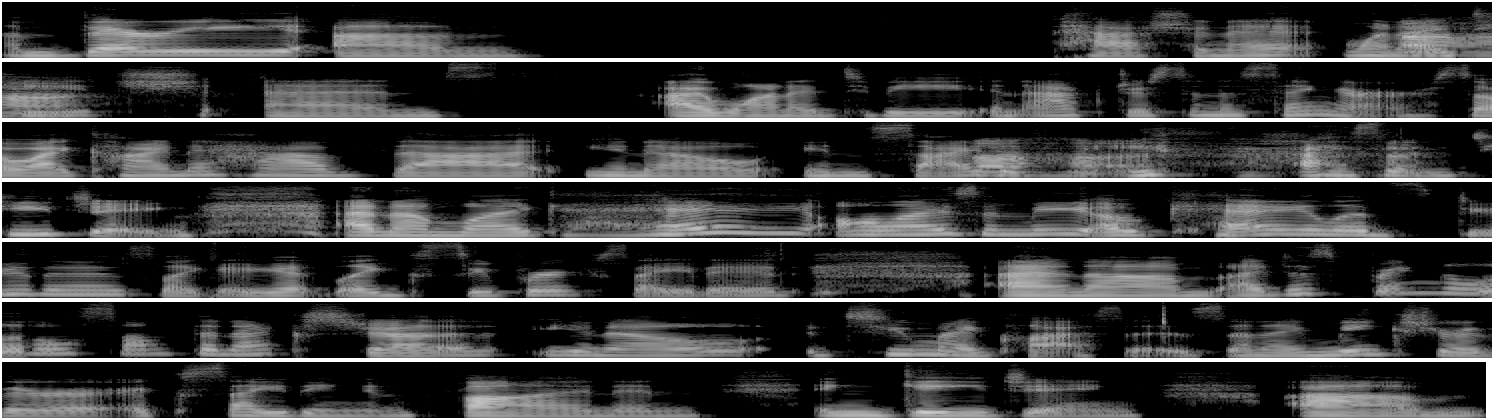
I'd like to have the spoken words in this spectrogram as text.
I'm very um passionate when I Uh-huh. teach and I wanted to be an actress and a singer. So I kind of have that, you know, inside of Uh-huh. me as I'm teaching. And I'm like, "Hey, all eyes on me. Okay, let's do this." Like I get like super excited. And um I just bring a little something extra, you know, to my classes and I make sure they're exciting and fun and engaging. Um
